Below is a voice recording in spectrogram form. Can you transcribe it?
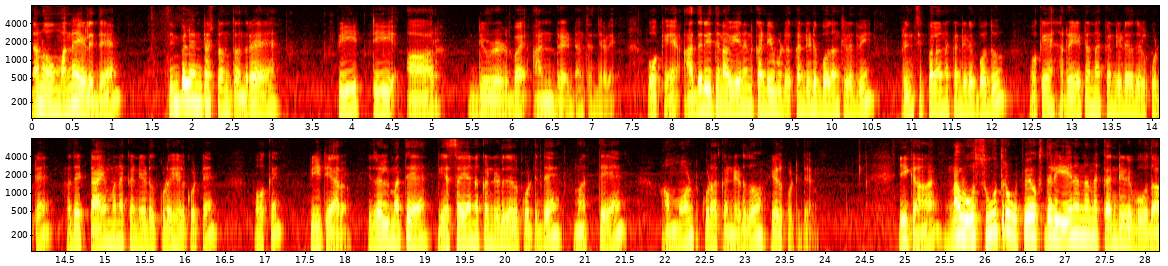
ನಾನು ಮೊನ್ನೆ ಹೇಳಿದ್ದೆ ಸಿಂಪಲ್ ಇಂಟ್ರೆಸ್ಟ್ ಅಂತಂದರೆ P T R divided by hundred ಅಂತಂದೇಳಿ. ಓಕೆ ಅದೇ ರೀತಿ ನಾವು ಏನೇನು ಕಂಡುಹಿಡಿ ಕಂಡುಹಿಡಿಬೋದು ಅಂತ ಹೇಳಿದ್ವಿ? ಪ್ರಿನ್ಸಿಪಲನ್ನು ಕಂಡುಹಿಡಿಬೋದು ಓಕೆ ರೇಟನ್ನು ಕಂಡುಹಿಡಿಯೋದು ಹೇಳ್ಕೊಟ್ಟೆ, ಅದೇ ಟೈಮನ್ನು ಕಂಡುಹಿಡಿಯೋದು ಕೂಡ ಹೇಳ್ಕೊಟ್ಟೆ ಓಕೆ ಪಿ ಟಿ ಆರ್ ಇದರಲ್ಲಿ ಮತ್ತೆ ಎಸ್ ಐ ಅನ್ನು ಕಂಡುಹಿಡಿದು ಹೇಳ್ಕೊಟ್ಟಿದ್ದೆ, ಮತ್ತು ಅಮೌಂಟ್ ಕೂಡ ಕಂಡುಹಿಡಿದು ಹೇಳ್ಕೊಟ್ಟಿದ್ದೆ. ಈಗ ನಾವು ಸೂತ್ರ ಉಪಯೋಗಿಸ್ದಲ್ಲಿ ಏನನ್ನ ಕಂಡುಹಿಡಿಬೋದಾ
